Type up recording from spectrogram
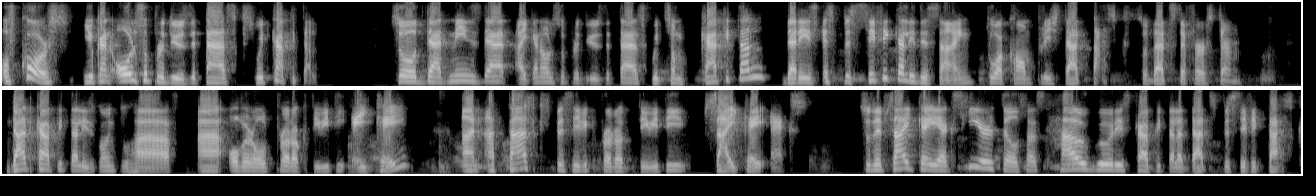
of course, you can also produce the tasks with capital. So that means that I can also produce the task with some capital that is specifically designed to accomplish that task. So that's the first term. That capital is going to have a overall productivity AK and a task specific productivity psi kx. So the psi kx here tells us how good is capital at that specific task.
